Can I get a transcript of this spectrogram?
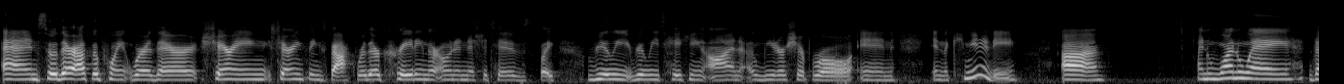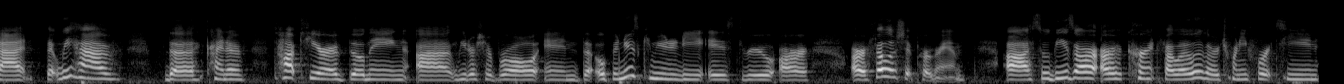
And so they're at the point where they're sharing, sharing things back, where they're creating their own initiatives, like really, really taking on a leadership role in, in the community. Uh, and one way that, that we have the kind of top tier of building a leadership role in the open news community is through our, our fellowship program. Uh, so these are our current fellows, our 2014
